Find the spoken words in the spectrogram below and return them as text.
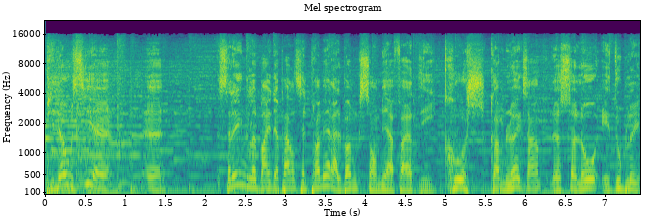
Puis là aussi, euh, euh, Selling Led by the Pound, c'est le premier album qui sont mis à faire des couches. Comme là, exemple, le solo est doublé.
